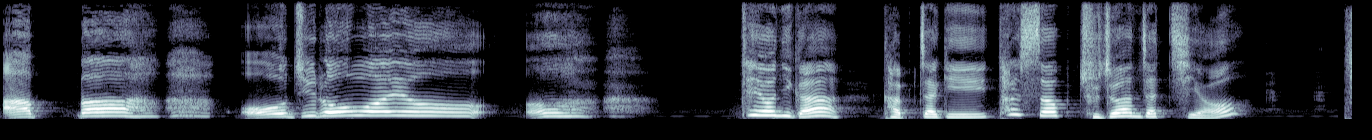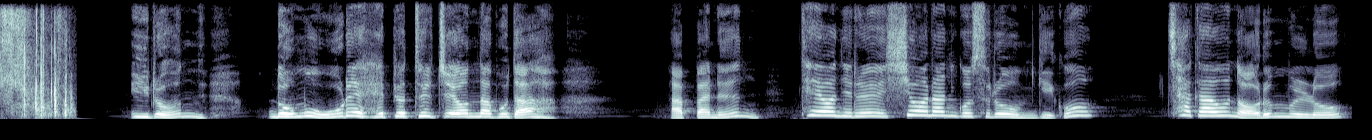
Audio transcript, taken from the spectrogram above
아빠, 어지러워요. 어. 태연이가 갑자기 털썩 주저앉았지요. 이런, 너무 오래 햇볕을 쬐었나 보다. 아빠는 태연이를 시원한 곳으로 옮기고 차가운 얼음물로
